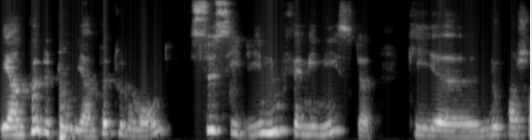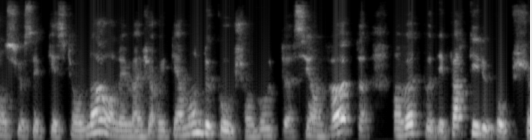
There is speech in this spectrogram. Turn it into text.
il y a un peu de tout. Il y a un peu tout le monde. Ceci dit, nous, féministes, qui euh, nous penchons sur cette question-là, on est majoritairement de gauche. On vote, si on vote, on vote pour des partis de gauche.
